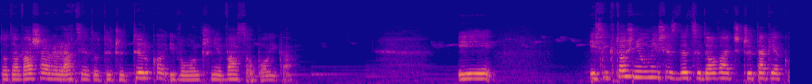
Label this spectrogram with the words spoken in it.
to ta wasza relacja dotyczy tylko i wyłącznie was obojga. I jeśli ktoś nie umie się zdecydować, czy tak jak.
